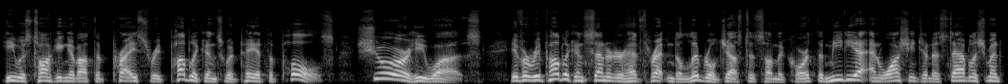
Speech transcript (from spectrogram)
he was talking about the price Republicans would pay at the polls. Sure, he was. If a Republican senator had threatened a liberal justice on the court, the media and Washington establishment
